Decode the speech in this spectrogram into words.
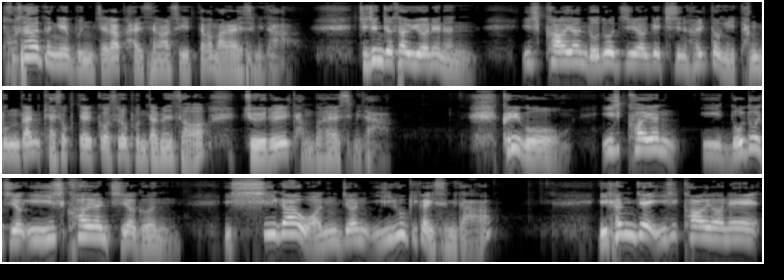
토사 등의 문제가 발생할 수 있다고 말하였습니다. 지진조사위원회는 이시카현 노도 지역의 지진 활동이 당분간 계속될 것으로 본다면서 주의를 당부하였습니다. 그리고 이시카현 이 노도 지역, 이 이시카현 지역은 이 시가 원전 이호기가 있습니다. 이 현재 이시카현의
